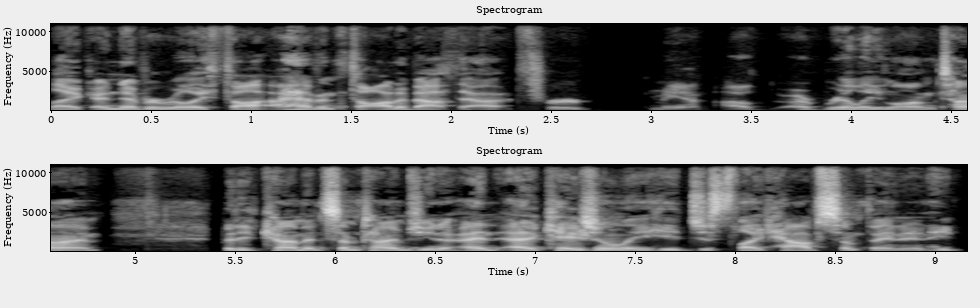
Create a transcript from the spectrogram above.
Like I never really thought I haven't thought about that for man a, a really long time but he'd come and sometimes you know and occasionally he'd just like have something and he'd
